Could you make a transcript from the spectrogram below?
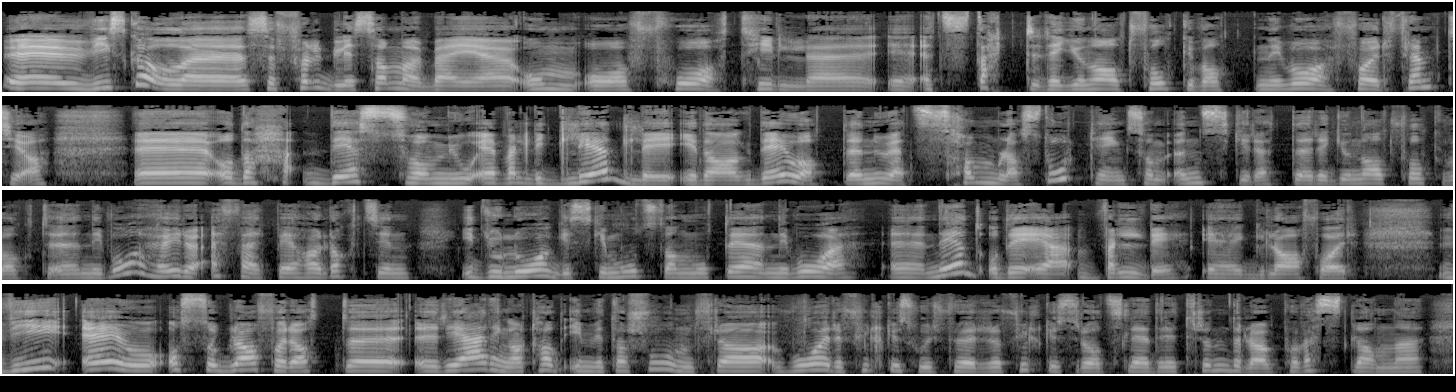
Eh, vi skal eh, selvfølgelig samarbeide om å få til eh, et sterkt regionalt folkevalgt nivå for fremtida. Og det, som jo er veldig gledelig i dag, det er jo at det nå er et samla storting som ønsker et regionalt folkevalgt nivå. Høyre og Frp har lagt sin ideologiske motstand mot det nivået ned, og det er jeg veldig glad for. Vi er jo også glad for at regjeringa har tatt invitasjonen fra våre fylkesordførere og fylkesrådsledere i Trøndelag, på Vestlandet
